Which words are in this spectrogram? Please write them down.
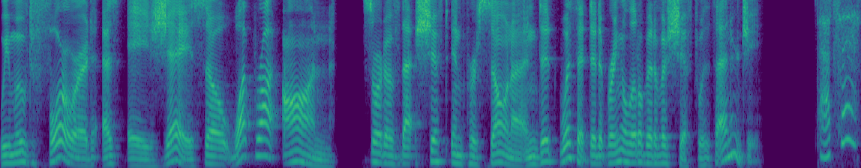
We moved forward as AJ. So, what brought on sort of that shift in persona? And did with it, did it bring a little bit of a shift with energy? That's it.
